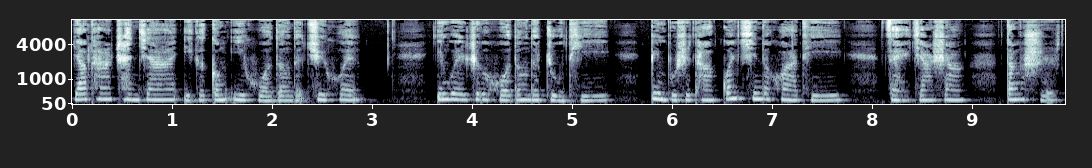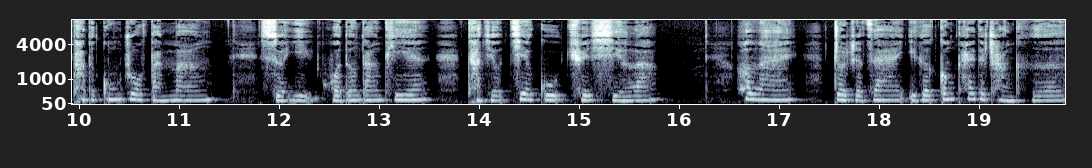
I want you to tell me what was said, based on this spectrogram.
邀他参加一个公益活动的聚会，因为这个活动的主题并不是他关心的话题，再加上当时他的工作繁忙，所以活动当天他就借故缺席了。后来，作者在一个公开的场合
